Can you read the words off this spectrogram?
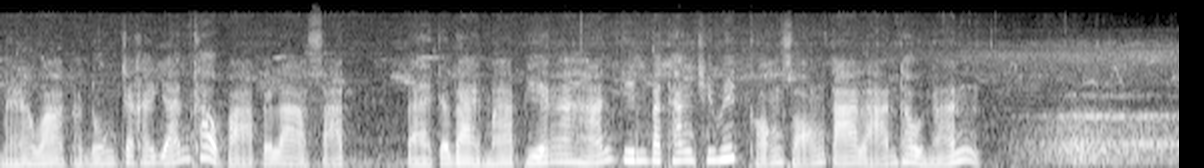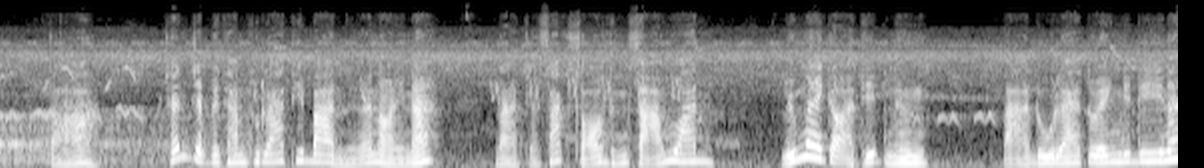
แม้ว่าธนงจะขยันเข้าป่าไปล่าสัตว์ แต่ก็ได้มาเพียงอาหารกินประทังชีวิตของสองตาหลานเท่านั้น ตา ฉันจะไปทำธุระที่บ้านเหนือหน่อยนะ น่าจะสักสองถึงสามวัน หรือไม่ก็อาทิตย์หนึ่ง ตาดูแลตัวเองดีๆนะ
